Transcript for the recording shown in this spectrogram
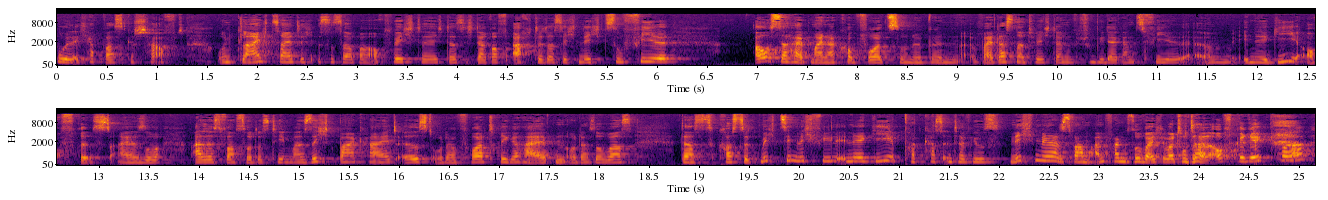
cool, ich habe was geschafft. Und gleichzeitig ist es aber auch wichtig, dass ich darauf achte, dass ich nicht zu viel außerhalb meiner Komfortzone bin, weil das natürlich dann schon wieder ganz viel ähm, Energie auch frisst. Also alles, was so das Thema Sichtbarkeit ist oder Vorträge halten oder sowas, das kostet mich ziemlich viel Energie. Podcast-Interviews nicht mehr. Das war am Anfang so, weil ich immer total aufgeregt war.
